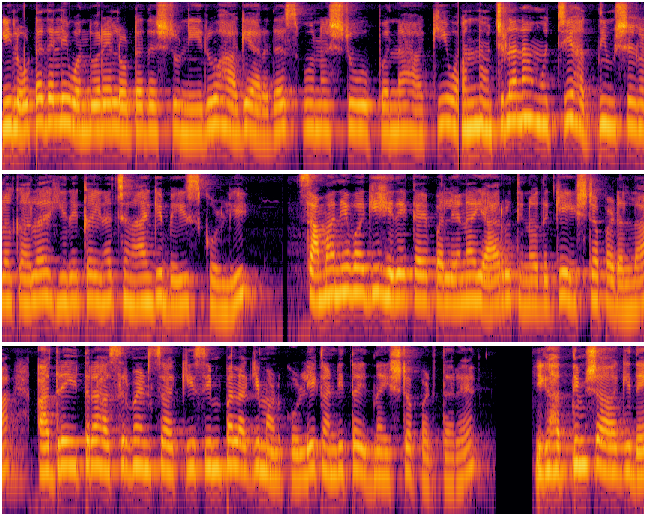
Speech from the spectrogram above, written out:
ಈ ಲೋಟದಲ್ಲಿ ಒಂದೂವರೆ ಲೋಟದಷ್ಟು ನೀರು ಹಾಗೆ ಅರ್ಧ ಸ್ಪೂನ್ ಅಷ್ಟು ಉಪ್ಪನ್ನು ಹಾಕಿ ಒಂದು ಮುಚ್ಚಳನ ಮುಚ್ಚಿ ಹತ್ತು ನಿಮಿಷಗಳ ಕಾಲ ಹೀರೆಕಾಯಿನ ಚೆನ್ನಾಗಿ ಬೇಯಿಸ್ಕೊಳ್ಳಿ. ಸಾಮಾನ್ಯವಾಗಿ ಹೀರೆಕಾಯಿ ಪಲ್ಯನ ಯಾರು ತಿನ್ನೋದಕ್ಕೆ ಇಷ್ಟಪಡಲ್ಲ. ಆದರೆ ಈ ಥರ ಹಸಿರು ಮೆಣಸು ಹಾಕಿ ಸಿಂಪಲ್ ಆಗಿ ಮಾಡ್ಕೊಳ್ಳಿ. ಖಂಡಿತ ಇದನ್ನ ಇಷ್ಟಪಡ್ತಾರೆ. ಈಗ ಹತ್ತು ನಿಮಿಷ ಆಗಿದೆ,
